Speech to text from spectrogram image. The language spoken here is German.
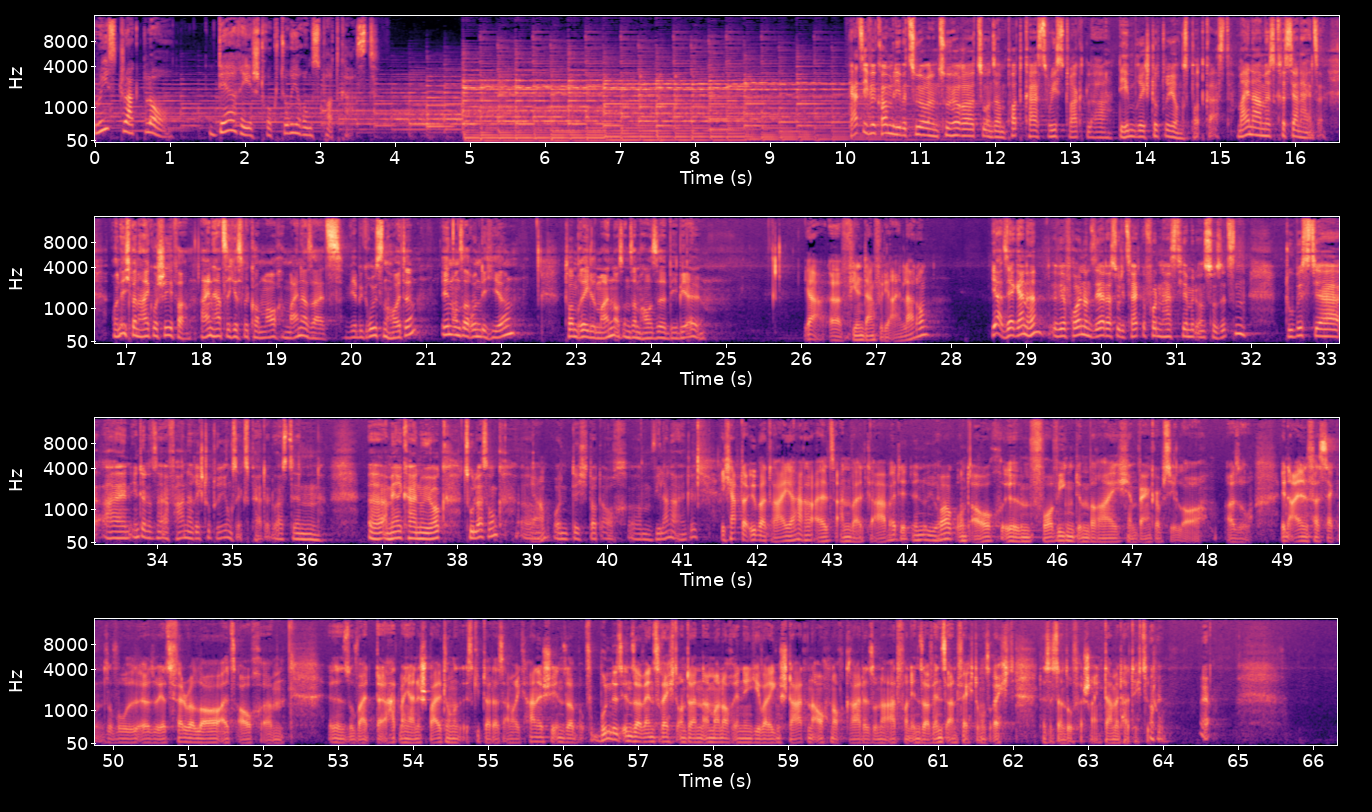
Restruct Law, der Restrukturierungspodcast. Herzlich willkommen, liebe Zuhörerinnen und Zuhörer, zu unserem Podcast Restruct Law, dem Restrukturierungspodcast. Mein Name ist Christian Heinze. Und ich bin Heiko Schäfer. Ein herzliches Willkommen auch meinerseits. Wir begrüßen heute in unserer Runde hier Tom Regelmann aus unserem Hause BBL. Ja, äh, vielen Dank für die Einladung. Ja, sehr gerne. Wir freuen uns sehr, dass du die Zeit gefunden hast, hier mit uns zu sitzen. Du bist ja ein international erfahrener Restrukturierungsexperte. Du hast in äh, Amerika, in New York Zulassung äh, ja. und dich dort auch, ähm, wie lange eigentlich? Ich habe da über drei Jahre als Anwalt gearbeitet in New York ja. und auch ähm, vorwiegend im Bereich Bankruptcy Law. Also in allen Facetten, sowohl also jetzt Federal Law als auch ähm, äh, soweit, da hat man ja eine Spaltung. Es gibt da das amerikanische Insol Bundesinsolvenzrecht und dann immer noch in den jeweiligen Staaten auch noch gerade so eine Art von Insolvenzanfechtungsrecht. Das ist dann so verschränkt. Damit hatte ich zu tun. Okay. Ja.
